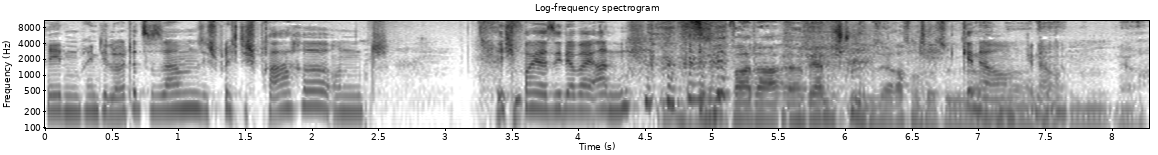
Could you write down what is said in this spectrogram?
Reden bringt die Leute zusammen, sie spricht die Sprache und ich feuer sie dabei an. Sie war da äh, während des Studiums, Erasmus hast du gesagt. Genau, ne? Okay, genau. Ja.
